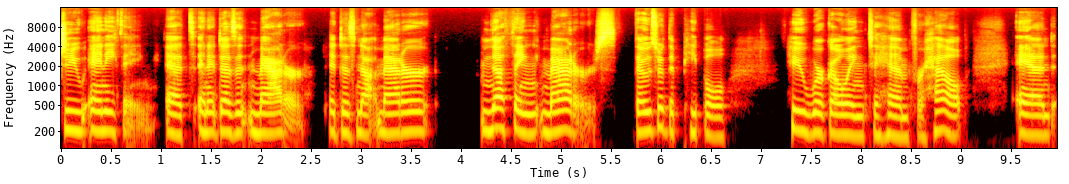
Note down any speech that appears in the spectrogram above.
do anything. It's, and it doesn't matter. It does not matter nothing matters those are the people who were going to him for help and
